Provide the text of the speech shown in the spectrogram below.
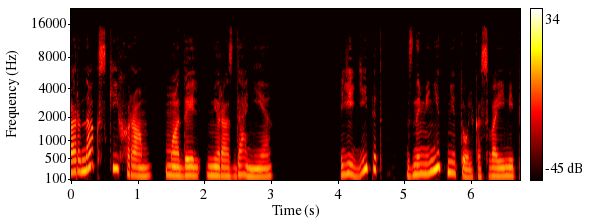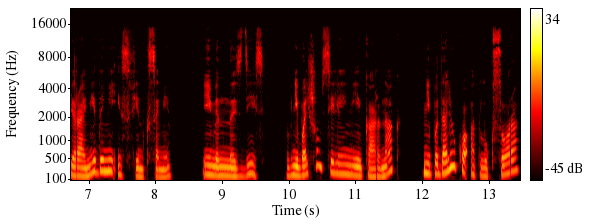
Карнакский храм — модель мироздания. Египет знаменит не только своими пирамидами и сфинксами. Именно здесь, в небольшом селении Карнак, неподалеку от Луксора,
